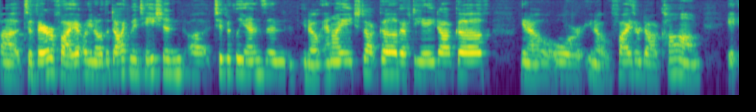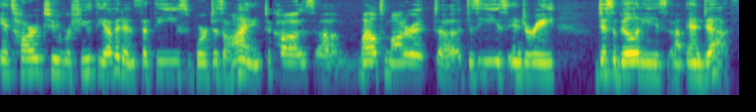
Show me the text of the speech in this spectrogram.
uh, to verify it. You know, the documentation uh, typically ends in, you know, NIH.gov, FDA.gov, you know, or, you know, Pfizer.com. It, it's hard to refute the evidence that these were designed to cause um, mild to moderate uh, disease, injury, disabilities, uh, and death.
